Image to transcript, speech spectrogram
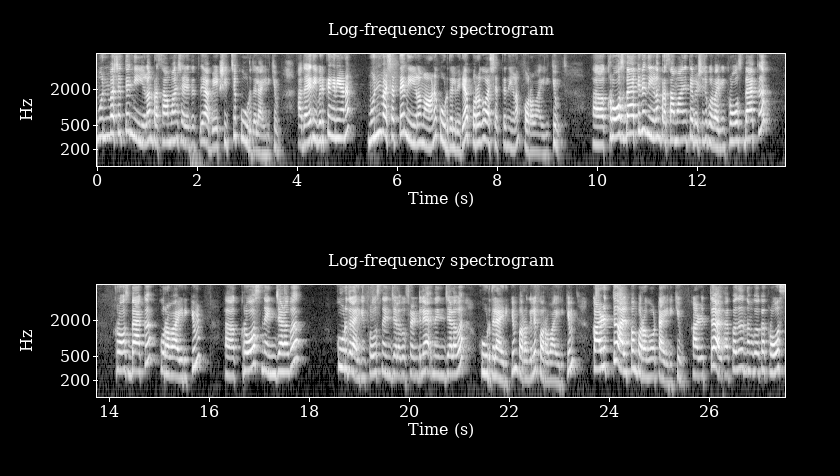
മുൻവശത്തെ നീളം പ്രസാമാന ശരീരത്തെ അപേക്ഷിച്ച് കൂടുതലായിരിക്കും. അതായത് ഇവർക്ക് എങ്ങനെയാണ്? മുൻവശത്തെ നീളമാണ് കൂടുതൽ വരിക പുറകുവശത്തെ നീളം കുറവായിരിക്കും. ക്രോസ് ബാക്കിന്റെ നീളം പ്രസാമാന്യത്തെ അപേക്ഷിച്ച് കുറവായിരിക്കും. ക്രോസ് ബാക്ക് ക്രോസ് ബാക്ക് കുറവായിരിക്കും. ക്രോസ് നെഞ്ചളവ് കൂടുതലായിരിക്കും. ക്രോസ് നെഞ്ചളവ് ഫ്രണ്ടിലെ നെഞ്ചളവ് കൂടുതലായിരിക്കും പുറകിൽ കുറവായിരിക്കും. കഴുത്ത് അല്പം പുറകോട്ടായിരിക്കും. കഴുത്ത് അപ്പോൾ അത് നമുക്കൊക്കെ ക്രോസ്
